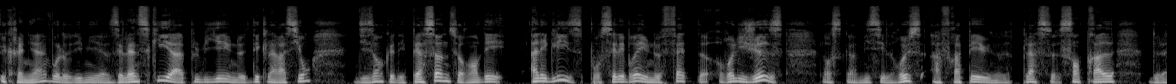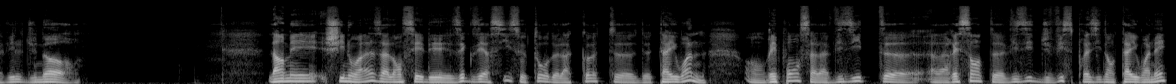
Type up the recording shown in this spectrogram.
ukrainien Volodymyr Zelensky a publié une déclaration disant que des personnes se rendaient à l'église pour célébrer une fête religieuse lorsqu'un missile russe a frappé une place centrale de la ville du Nord. L'armée chinoise a lancé des exercices autour de la côte de Taïwan en réponse à la récente visite du vice-président taïwanais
